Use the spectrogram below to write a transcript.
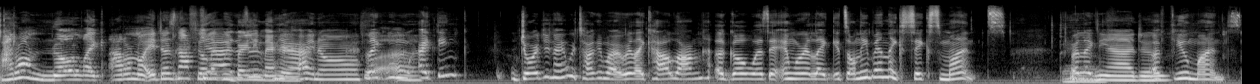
I don't know, like I don't know. It does not feel Yeah, like we barely is- met her. yeah. I know. Like when- I think George and I were talking about. it. We are like, how long ago was it? And we are like, it's only been like six months or Damn. like Yeah, dude. a few months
